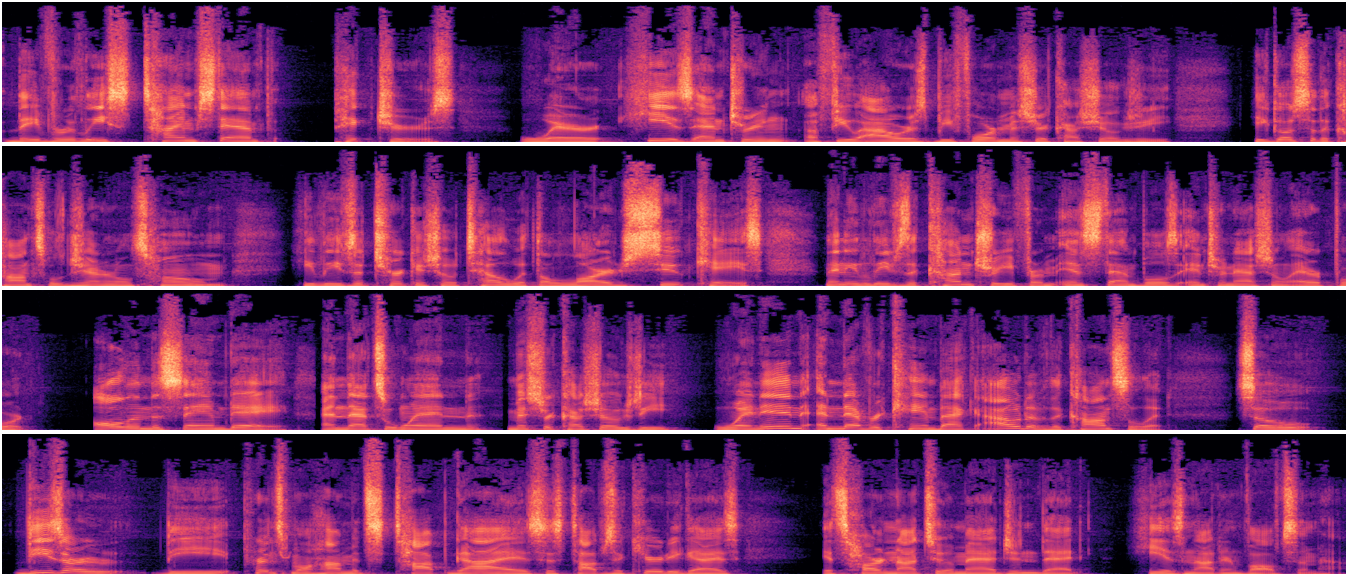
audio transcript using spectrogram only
they've released timestamp pictures where he is entering a few hours before Mr. Khashoggi. He goes to the consul general's home. He leaves a Turkish hotel with a large suitcase. Then he leaves the country from Istanbul's international airport all in the same day. And that's when Mr. Khashoggi went in and never came back out of the consulate. So these are the Prince Mohammed's top guys, his top security guys. It's hard not to imagine that he is not involved somehow.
